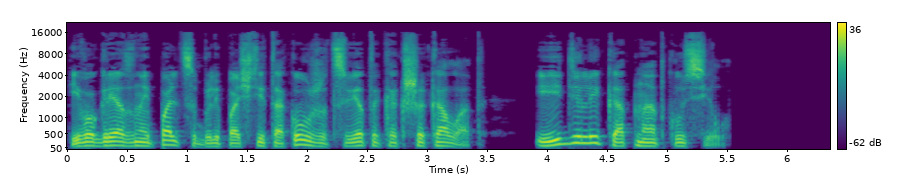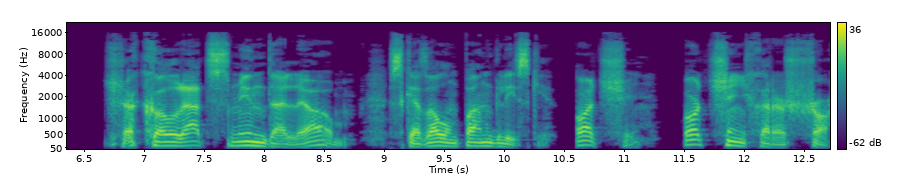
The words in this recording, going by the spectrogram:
его грязные пальцы были почти такого же цвета, как шоколад, и деликатно откусил. «Шоколад с миндалем», — сказал он по-английски. «Очень, очень хорошо».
